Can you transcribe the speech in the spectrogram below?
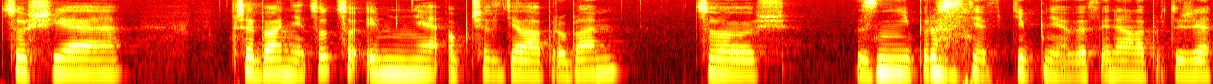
což je třeba něco, co i mě občas dělá problém, což zní prostě vtipně ve finále, protože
